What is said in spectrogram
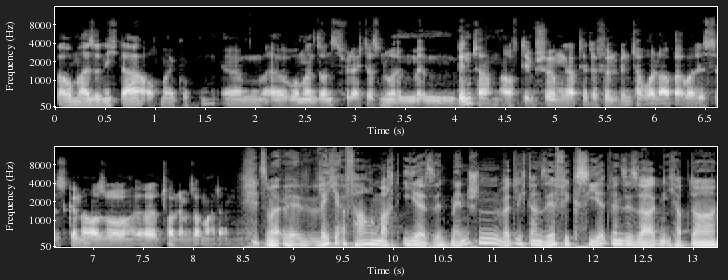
Warum also nicht da auch mal gucken, ähm, äh, wo man sonst vielleicht das nur im, im, Winter auf dem Schirm gehabt hätte für einen Winterurlaub. Aber das ist genauso äh, toll im Sommer dann. Mal, äh, welche Erfahrung macht ihr? Sind Menschen wirklich dann sehr fixiert, wenn sie sagen, ich habe da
